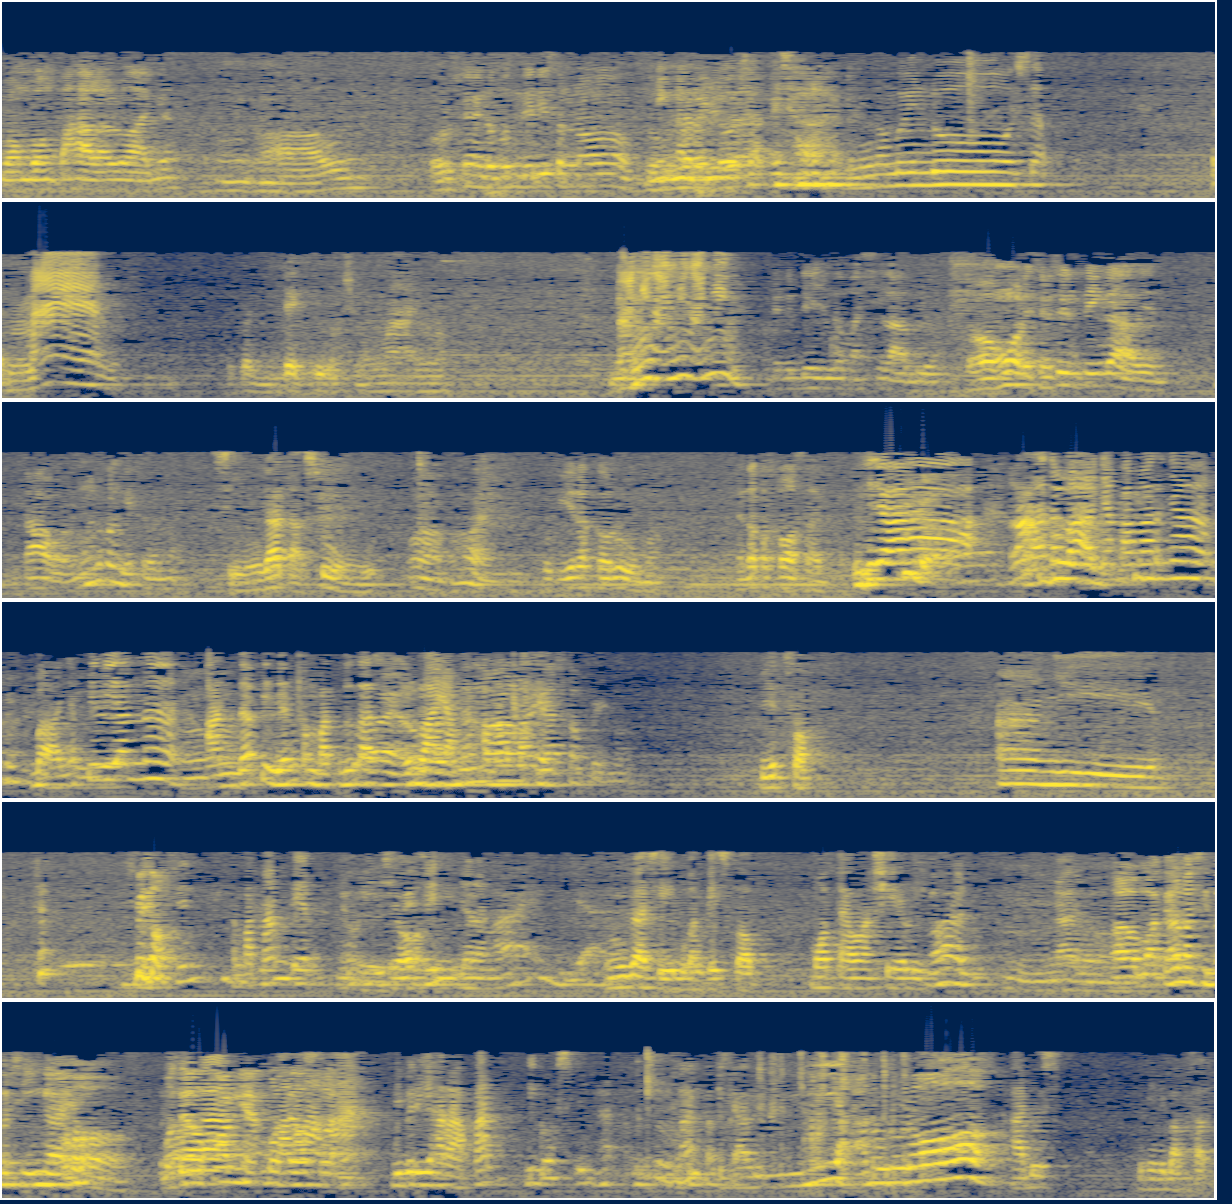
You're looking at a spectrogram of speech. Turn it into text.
Buang-buang pahala lu aja. oh Harusnya yang dapet sendiri seneng. Ini nambahin dosa. Ini nambahin dosa teman gede juga lo anjing anjing anjing Udah gede juga masih labil. Songo di sini tinggalin Tahu, emang lu kan gitu. Sehingga tak sungguh Wah, Gue kira ke rumah Entah ke kosan Iya, ternyata banyak kamarnya, banyak pilihannya. Anda pilihan ke-14, layaknya kamar saya. Stop ya. Pitsok. Anjir. Bensin, tempat mampir. Bensin jalan lain. Iya. Enggak sih, bukan pit stop. Motel Shelly. Waduh. Hmm, nggak. Kalau motel masih bersinggah ya. Oh Mau telepon ya telepon Lama-lama diberi harapan, di ghosting. Betul, mantap sekali. Iya, aduh, aduh, aduh. Adus. Begini bangsat.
